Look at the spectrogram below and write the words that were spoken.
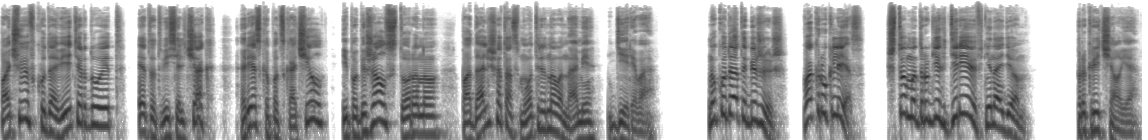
Почуяв, куда ветер дует, этот весельчак резко подскочил и побежал в сторону, подальше от осмотренного нами дерева. «Ну куда ты бежишь? Вокруг лес. Что мы других деревьев не найдем?» – прокричал я.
